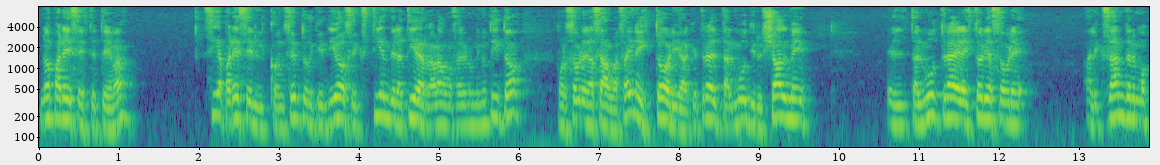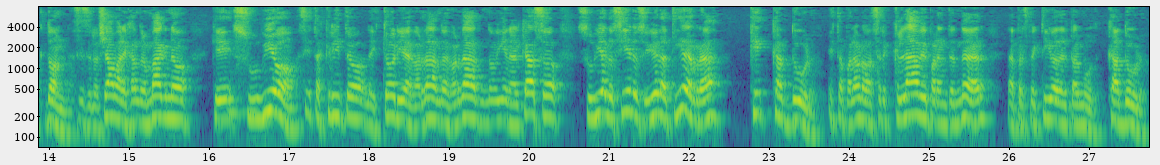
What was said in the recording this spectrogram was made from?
no aparece este tema. Sí aparece el concepto de que Dios extiende la tierra, ahora vamos a ver un minutito, por sobre las aguas. Hay una historia que trae el Talmud Yerushalmi. El Talmud trae la historia sobre Alexander Mokdon, así se lo llama, Alejandro Magno, que subió, así está escrito, la historia es verdad, no es verdad, no viene al caso, subió a los cielos, subió a la tierra, que Kadur. Esta palabra va a ser clave para entender la perspectiva del Talmud, Kadur.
